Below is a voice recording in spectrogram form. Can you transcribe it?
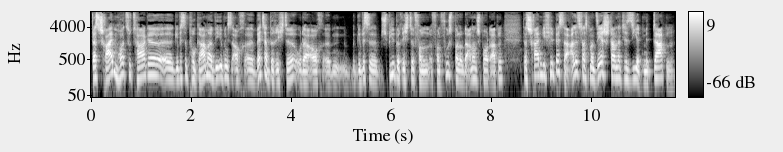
Das schreiben heutzutage äh, gewisse Programme, wie übrigens auch äh, Wetterberichte oder auch ähm, gewisse Spielberichte von, von Fußball oder anderen Sportarten. Das schreiben die viel besser. Alles, was man sehr standardisiert mit Daten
